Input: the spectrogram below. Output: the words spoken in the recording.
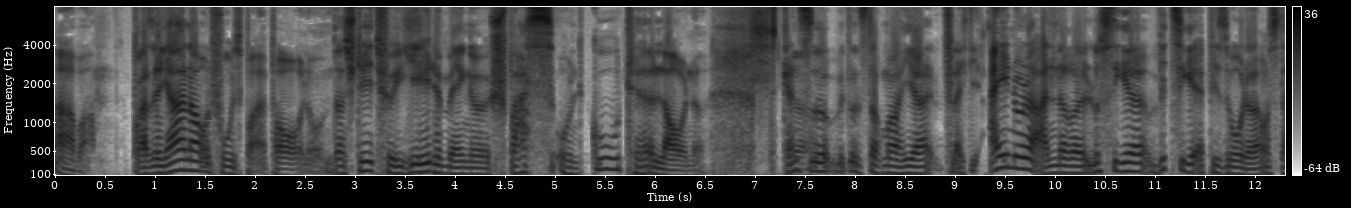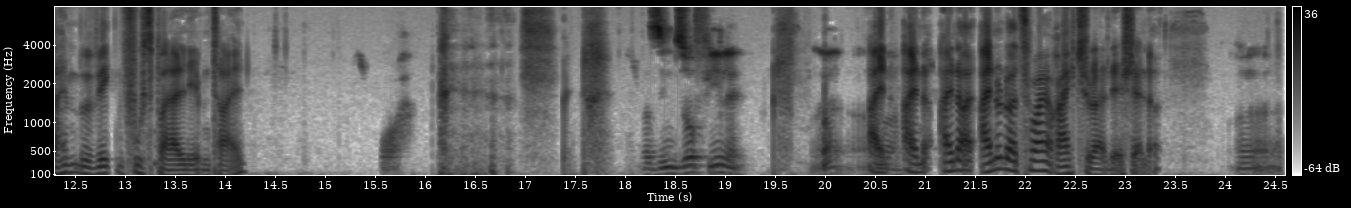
Aber Brasilianer und Fußball, Paolo, das steht für jede Menge Spaß und gute Laune. Kannst ja. du mit uns doch mal hier vielleicht die ein oder andere lustige, witzige Episode aus deinem bewegten Fußballerleben teilen? Boah. das sind so viele. Ne? Ein, ein, ein, ein oder zwei reicht schon an der Stelle. Äh.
